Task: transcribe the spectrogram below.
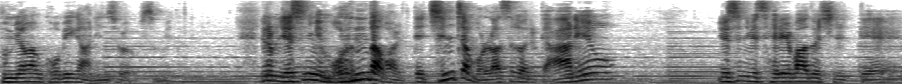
분명한 고백이 아닌 수 없습니다. 여러분 예수님이 모른다고 할 때 진짜 몰라서 그럴까? 아니에요. 예수님이 세례 받으실 때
